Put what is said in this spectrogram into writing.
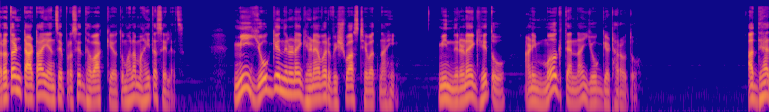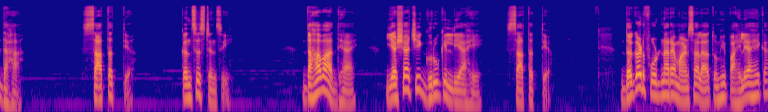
रतन टाटा यांचे प्रसिद्ध वाक्य तुम्हाला माहीत असेलच. मी योग्य निर्णय घेण्यावर विश्वास ठेवत नाही. मी निर्णय घेतो आणि मग त्यांना योग्य ठरवतो. अध्याय दहा. सातत्य. कन्सिस्टन्सी दहावा अध्याय. यशाची गुरुकिल्ली आहे सातत्य. दगड फोडणाऱ्या माणसाला तुम्ही पाहिले आहे का?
